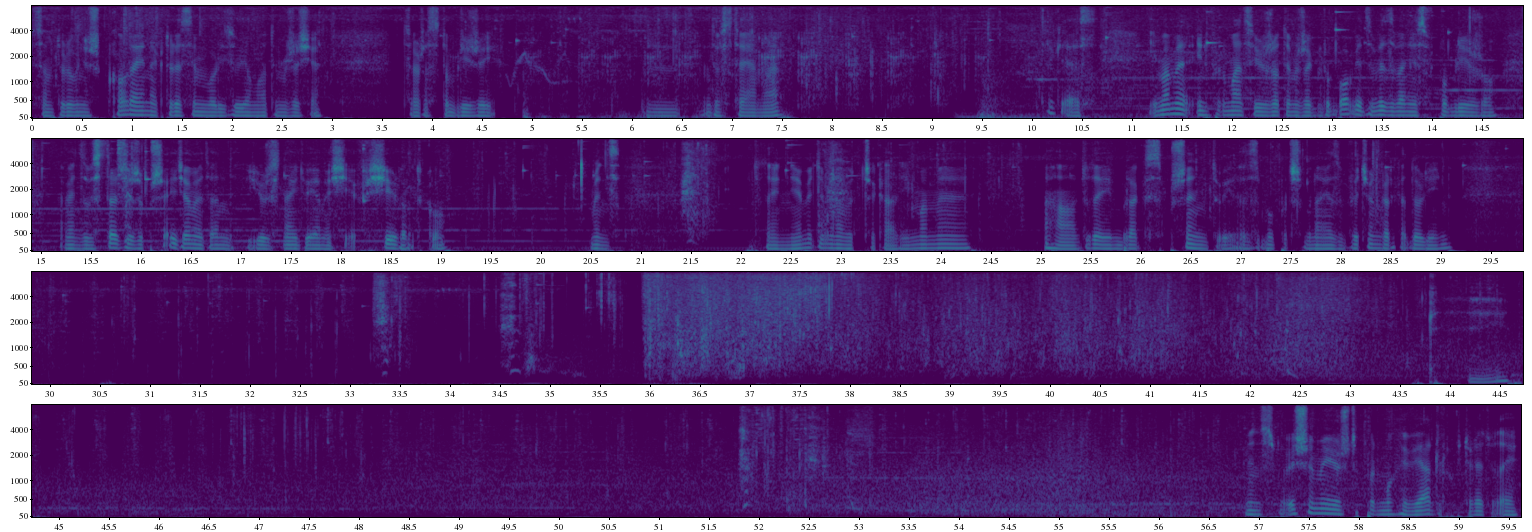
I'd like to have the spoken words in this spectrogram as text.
Są tu również kolejne, które symbolizują o tym, że się coraz to bliżej mm, dostajemy. Tak jest. I mamy informację już o tym, że grobowiec wyzwań jest w pobliżu. A więc wystarczy, że przejdziemy ten i już znajdujemy się w środku. Więc tutaj nie będziemy nawet czekali. Mamy... Aha, tutaj brak sprzętu jest, bo potrzebna jest wyciągarka do lin. Okej. Więc słyszymy już te podmuchy wiatru, które tutaj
